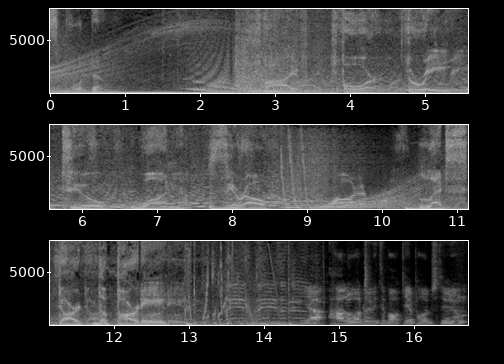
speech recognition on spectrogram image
Varbergspodden. Five, four, three, two, one, zero. Let's start the party. Ja, hallå, då är vi tillbaka i poddstudion.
